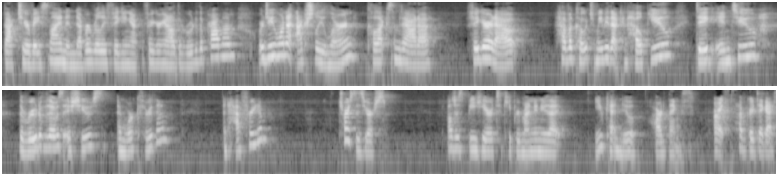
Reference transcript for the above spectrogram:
back to your baseline and never really figuring out, figuring out the root of the problem? Or do you want to actually learn, collect some data, figure it out, have a coach maybe that can help you dig into the root of those issues and work through them and have freedom? Choice is yours. I'll just be here to keep reminding you that you can do hard things. All right, have a great day, guys.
